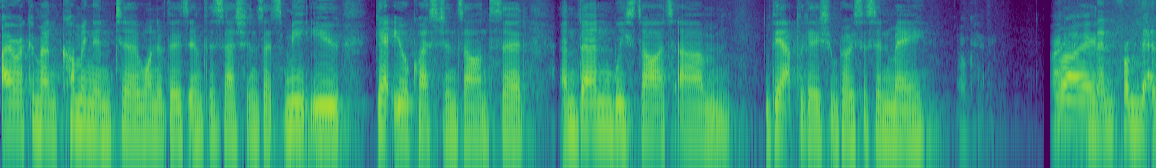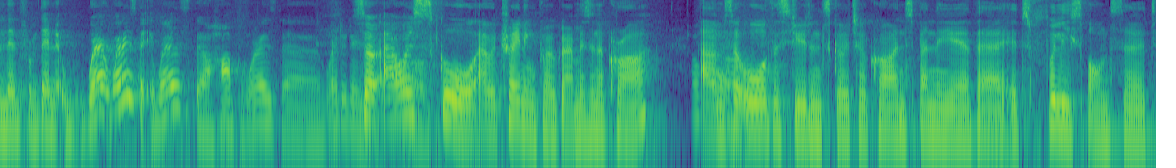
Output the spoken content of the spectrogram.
I recommend coming into one of those info sessions. Let's meet you, get your questions answered, and then we start um, the application process in May. Right. right. And then from the, and then from then, where where is the where is the hub? Where is the where do they? So our school, our training program is in Accra. Okay. Um, so all the students go to Accra and spend the year there. It's fully sponsored.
